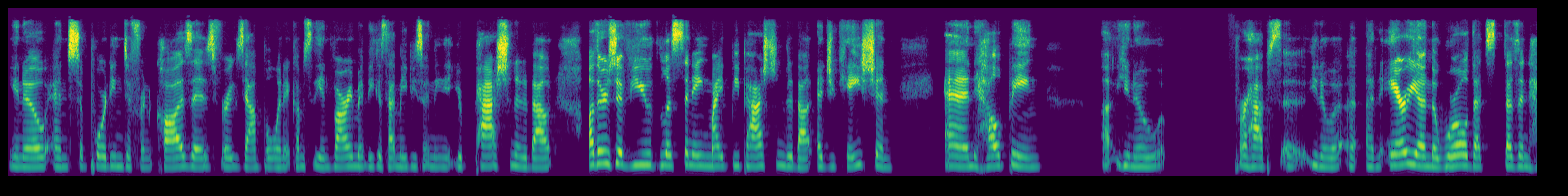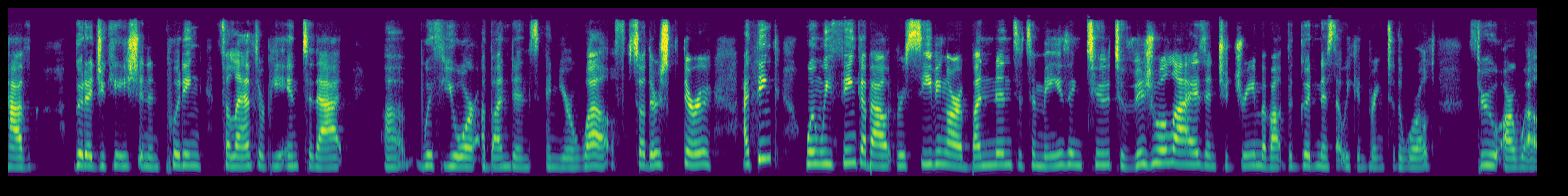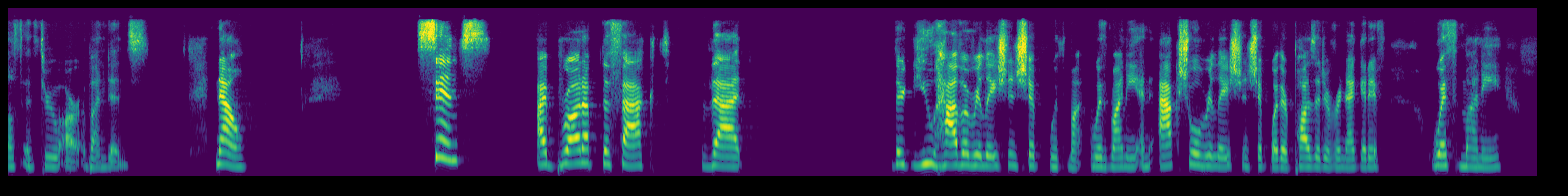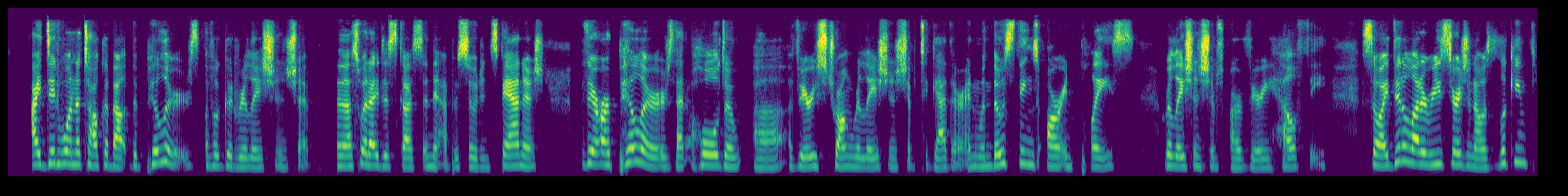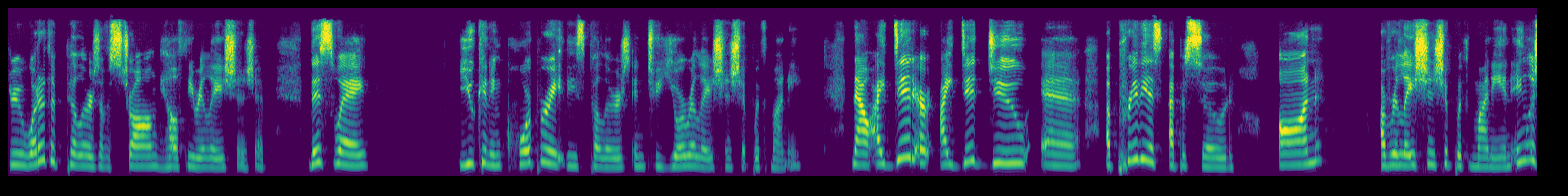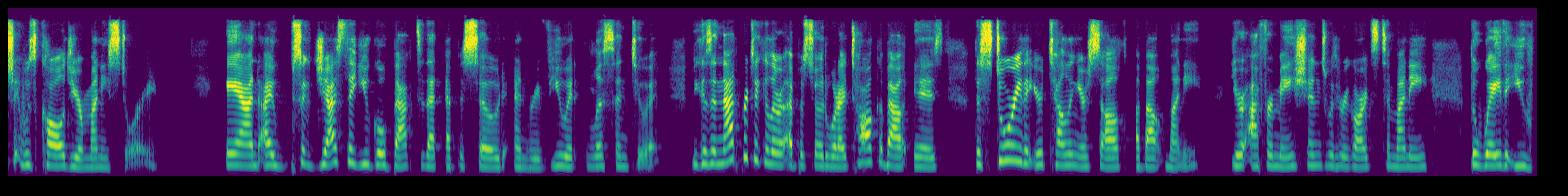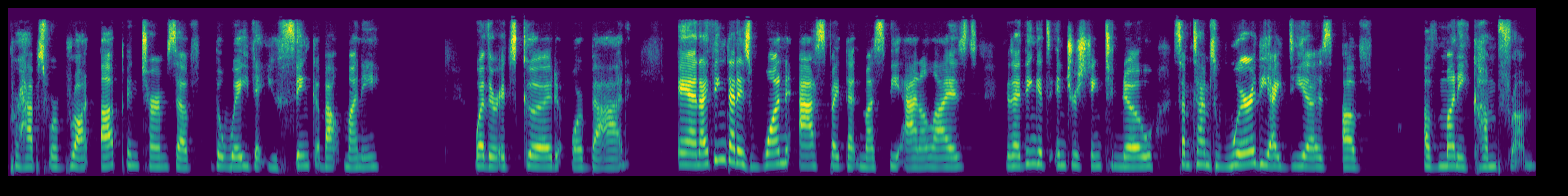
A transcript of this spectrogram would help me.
you know, and supporting different causes, for example, when it comes to the environment, because that may be something that you're passionate about. Others of you listening might be passionate about education and helping, uh, you know, perhaps, uh, you know, a, an area in the world that doesn't have good education and putting philanthropy into that uh, with your abundance and your wealth. So there's there. I think when we think about receiving our abundance, it's amazing too to visualize and to dream about the goodness that we can bring to the world through our wealth and through our abundance. Now, since I brought up the fact that that you have a relationship with with money, an actual relationship, whether positive or negative, with money. I did want to talk about the pillars of a good relationship. And that's what I discussed in the episode in Spanish. There are pillars that hold a, uh, a very strong relationship together. And when those things are in place, relationships are very healthy. So I did a lot of research and I was looking through what are the pillars of a strong, healthy relationship. This way, you can incorporate these pillars into your relationship with money. Now, I did I did do a, a previous episode on a relationship with money. In English, it was called Your Money Story. And I suggest that you go back to that episode and review it, listen to it. Because in that particular episode, what I talk about is the story that you're telling yourself about money, your affirmations with regards to money, the way that you perhaps were brought up in terms of the way that you think about money, whether it's good or bad. And I think that is one aspect that must be analyzed because I think it's interesting to know sometimes where the ideas of, of money come from.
